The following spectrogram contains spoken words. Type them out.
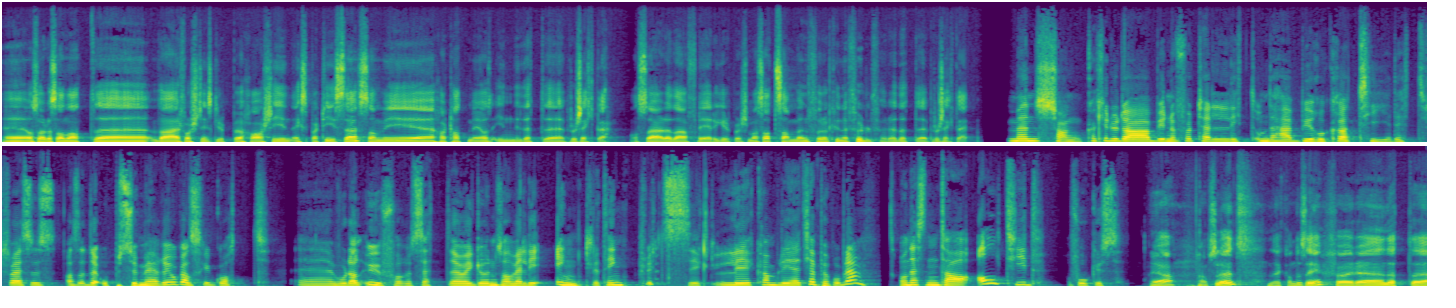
Eh, og så er det sånn at hver forskningsgruppe har sin ekspertise som vi har tatt med oss inn i dette prosjektet. Og så er det da flere grupper som er satt sammen for å kunne fullføre dette prosjektet. Men Shang, kan ikke du da begynne å fortelle litt om det her byråkratiet ditt? For jeg synes, altså, det oppsummerer jo ganske godt eh, hvordan uforutsette og i grunnen sånn veldig enkle ting plutselig kan bli et kjempeproblem. Og nesten ta all tid og fokus. Ja, absolutt. Det kan du si. For eh, dette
